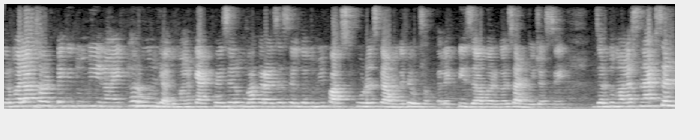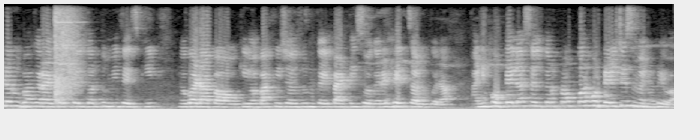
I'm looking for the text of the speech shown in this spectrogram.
तर मला असं वाटतं की तुम्ही ना एक ठरवून घ्या. तुम्हाला कॅफे जर उभा करायचा असेल तर तुम्ही फास्ट फूडच त्यामध्ये ठेवू शकता. लाईक पिझ्झा बर्गर सँडविच असे. जर तुम्हाला स्नॅक सेंटर उभा करायचं असेल तर तुम्ही तेच की वडापाव किंवा बाकीचे अजून काही पॅटीस वगैरे हेच चालू करा. आणि हॉटेल असेल तर प्रॉपर हॉटेलचेच मेनू ठेवा.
